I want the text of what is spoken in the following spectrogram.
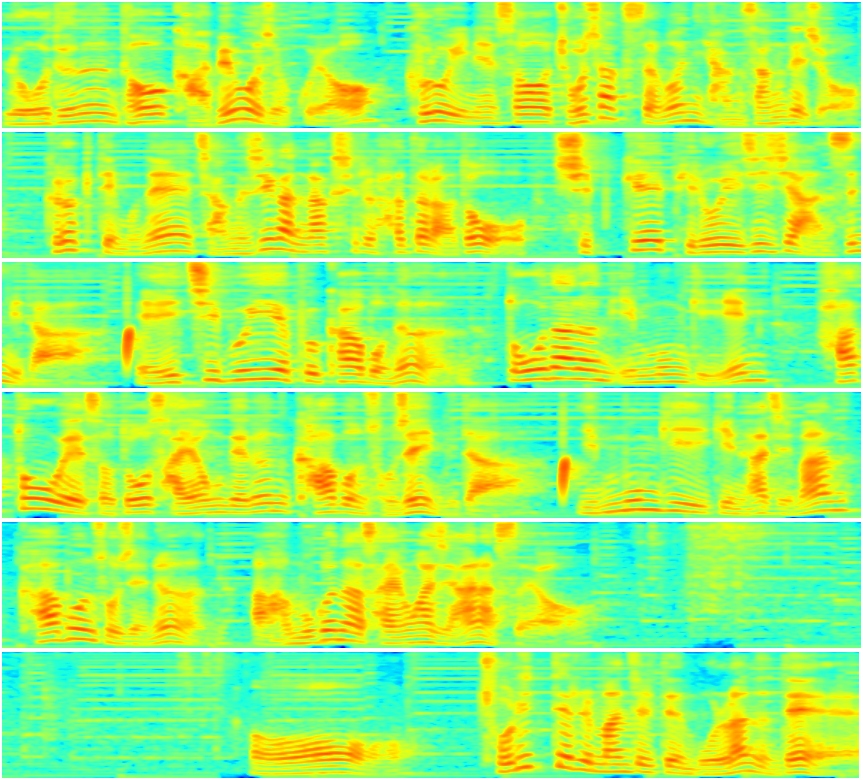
로드는 더 가벼워졌고요. 그로 인해서 조작성은 향상되죠. 그렇기 때문에 장시간 낚시를 하더라도 쉽게 피로해지지 않습니다. HVF 카본은 또 다른 입문기인 하토에서도 사용되는 카본 소재입니다. 입문기이긴 하지만 카본 소재는 아무거나 사용하지 않았어요. 어, 조립대를 만질 때는 몰랐는데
